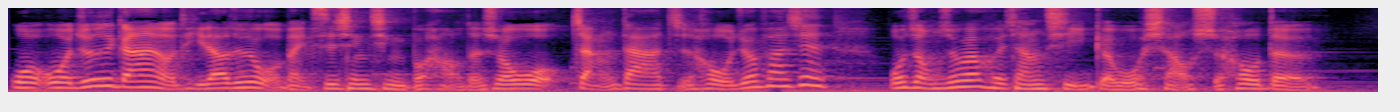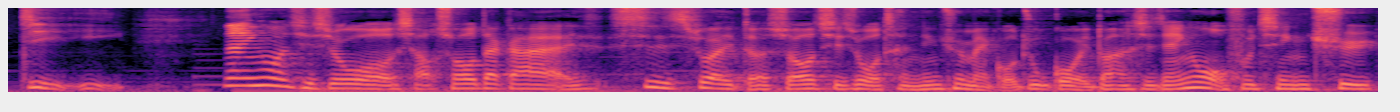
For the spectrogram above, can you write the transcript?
我我就是刚刚有提到，就是我每次心情不好的时候，我长大之后，我就发现我总是会回想起一个我小时候的记忆。那因为其实我小时候大概四岁的时候，其实我曾经去美国住过一段时间，因为我父亲去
